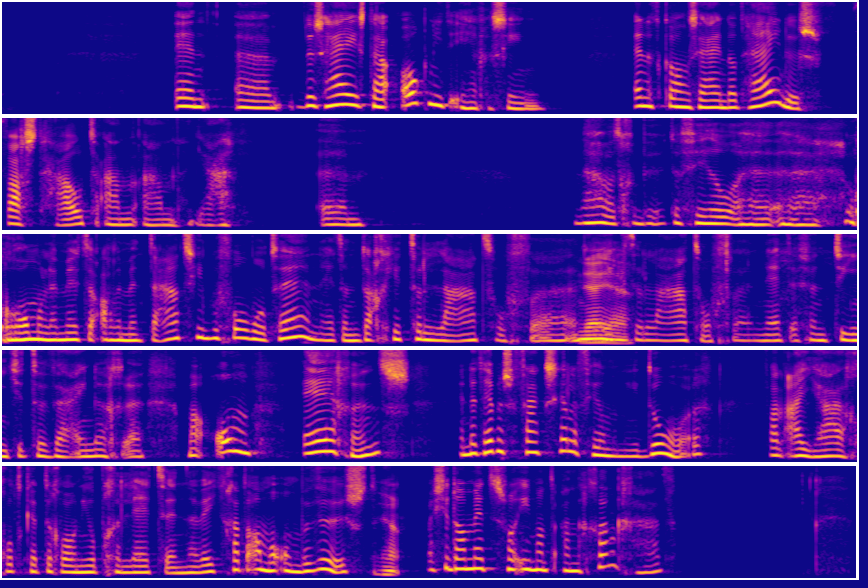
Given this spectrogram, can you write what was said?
En ehm, dus hij is daar ook niet in gezien. En het kan zijn dat hij dus vasthoudt aan, aan ja, ehm, nou, wat gebeurt er veel? Eh, eh, rommelen met de alimentatie bijvoorbeeld. Hè? Net een dagje te laat of eh, een Ja, week ja. te laat of net even een tientje te weinig. maar om ergens, en dat hebben ze vaak zelf helemaal niet door... van ah ja, god, ik heb er gewoon niet op gelet. En weet je, het gaat allemaal onbewust. Ja. Als je dan met zo iemand aan de gang gaat...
